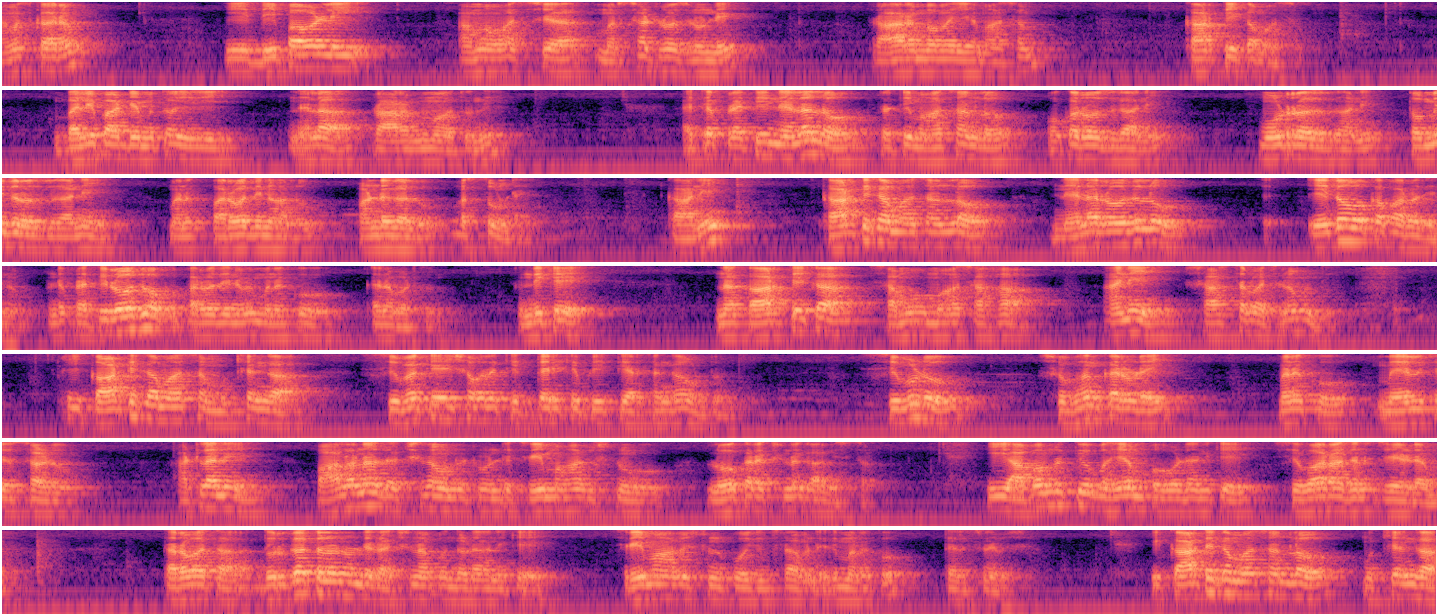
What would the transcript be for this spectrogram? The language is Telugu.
నమస్కారం. ఈ దీపావళి అమావాస్య మరుసటి రోజు నుండి ప్రారంభమయ్యే మాసం కార్తీక మాసం. బలిపాడ్యంతో ఈ నెల ప్రారంభమవుతుంది. అయితే ప్రతి నెలలో ప్రతి మాసంలో ఒక రోజు కానీ మూడు రోజులు కానీ తొమ్మిది రోజులు కానీ మనకు పర్వదినాలు పండుగలు వస్తూ ఉంటాయి. కానీ కార్తీక మాసంలో నెల రోజులు ఏదో ఒక పర్వదినం అంటే ప్రతిరోజు ఒక పర్వదినమే మనకు కనబడుతుంది. అందుకే నా కార్తీక సమో మాసహ అని శాస్త్రవచనం ఉంది. ఈ కార్తీక మాసం ముఖ్యంగా శివకేశవులకి ఇద్దరికి ప్రీత్యర్థంగా ఉంటుంది. శివుడు శుభంకరుడై మనకు మేలు చేస్తాడు. అట్లనే పాలనా దక్షిణ ఉన్నటువంటి శ్రీ మహావిష్ణువు లోకరక్షణ గావిస్తాడు ఈ అపమృత్యు భయం పోవడానికి శివారాధన చేయడం తర్వాత దుర్గతుల నుండి రక్షణ పొందడానికి శ్రీమహావిష్ణువుని పూజించడం అనేది మనకు తెలిసిన విషయం. ఈ కార్తీక మాసంలో ముఖ్యంగా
